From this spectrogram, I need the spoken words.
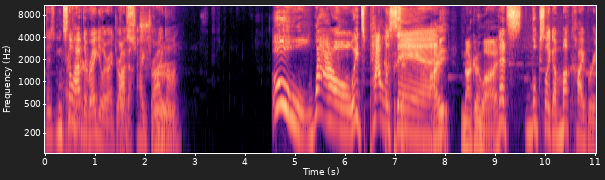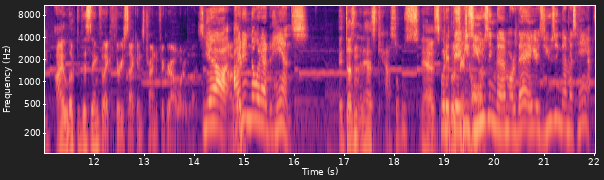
You can still have the regular Hydreigon. Hydreigon. Oh wow! It's Palossand. I Not gonna lie. That's looks like a muck hybrid. I looked at this thing for like three seconds trying to figure out what it was. Yeah, I I, like- didn't know it had hands. It doesn't. It has castles. It has. But what it, are those things he's called? using them, or they is using them as hands.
